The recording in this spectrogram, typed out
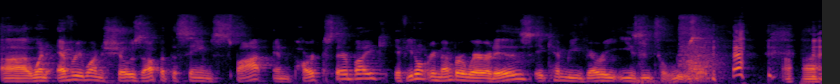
uh, when everyone shows up at the same spot and parks their bike, if you don't remember where it is, it can be very easy to lose it. uh,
